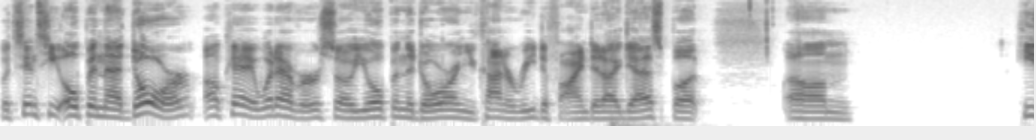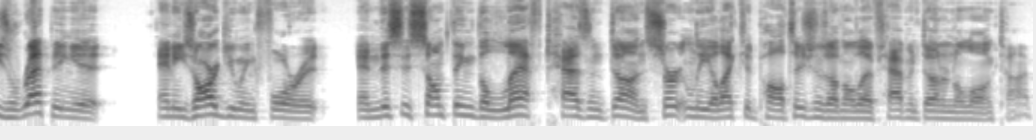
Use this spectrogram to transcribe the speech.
But since he opened that door, okay, whatever. So you opened the door and you kind of redefined it, I guess. But um, he's repping it and he's arguing for it. And this is something the left hasn't done. Certainly, elected politicians on the left haven't done in a long time.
